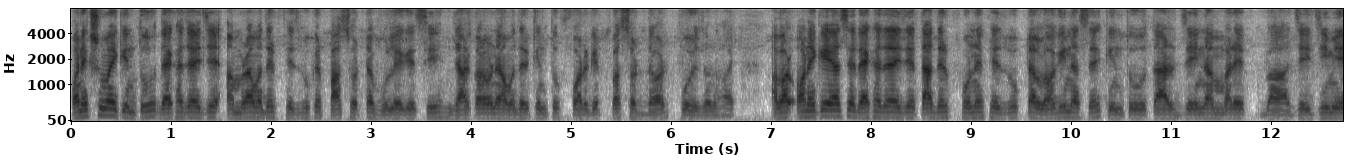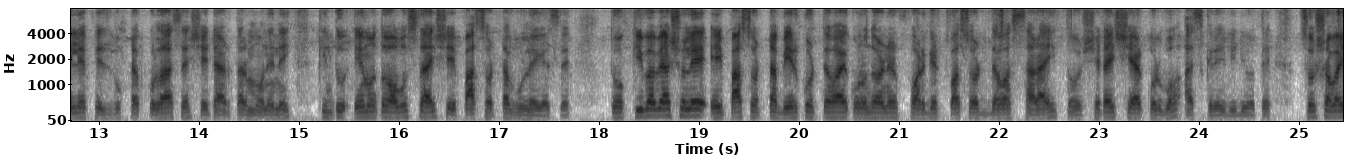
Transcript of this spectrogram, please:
অনেক সময় কিন্তু দেখা যায় যে আমরা আমাদের ফেসবুকের পাসওয়ার্ডটা ভুলে গেছি, যার কারণে আমাদের কিন্তু ফরগেট পাসওয়ার্ড দেওয়ার প্রয়োজন হয়। আবার অনেকেই আছে, দেখা যায় যে তাদের ফোনে ফেসবুকটা লগ ইন আছে, কিন্তু তার যেই নাম্বারে বা যেই জিমেইলে ফেসবুকটা খোলা আছে, সেটা আর তার মনে নেই। কিন্তু এমতো অবস্থায় সে পাসওয়ার্ডটা ভুলে গেছে। তো কীভাবে আসলে এই পাসওয়ার্ডটা বের করতে হয়, কোনো ধরনের ফরগেট পাসওয়ার্ড দেওয়া ছাড়াই, তো সেটাই শেয়ার করব আজকের এই ভিডিওতে। সো সবাই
